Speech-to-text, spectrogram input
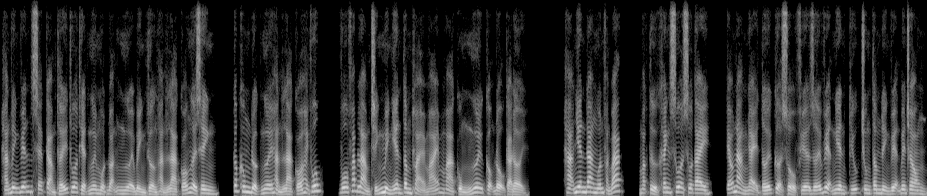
hắn vĩnh viễn sẽ cảm thấy thua thiệt ngươi một đoạn người bình thường hẳn là có người sinh, cấp không được ngươi hẳn là có hạnh phúc, vô pháp làm chính mình yên tâm thoải mái mà cùng ngươi cộng độ cả đời. Hạ nhiên đang muốn phản bác, mặc tử khanh xua xua tay, kéo nàng nhảy tới cửa sổ phía dưới viện nghiên cứu trung tâm đình viện bên trong,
